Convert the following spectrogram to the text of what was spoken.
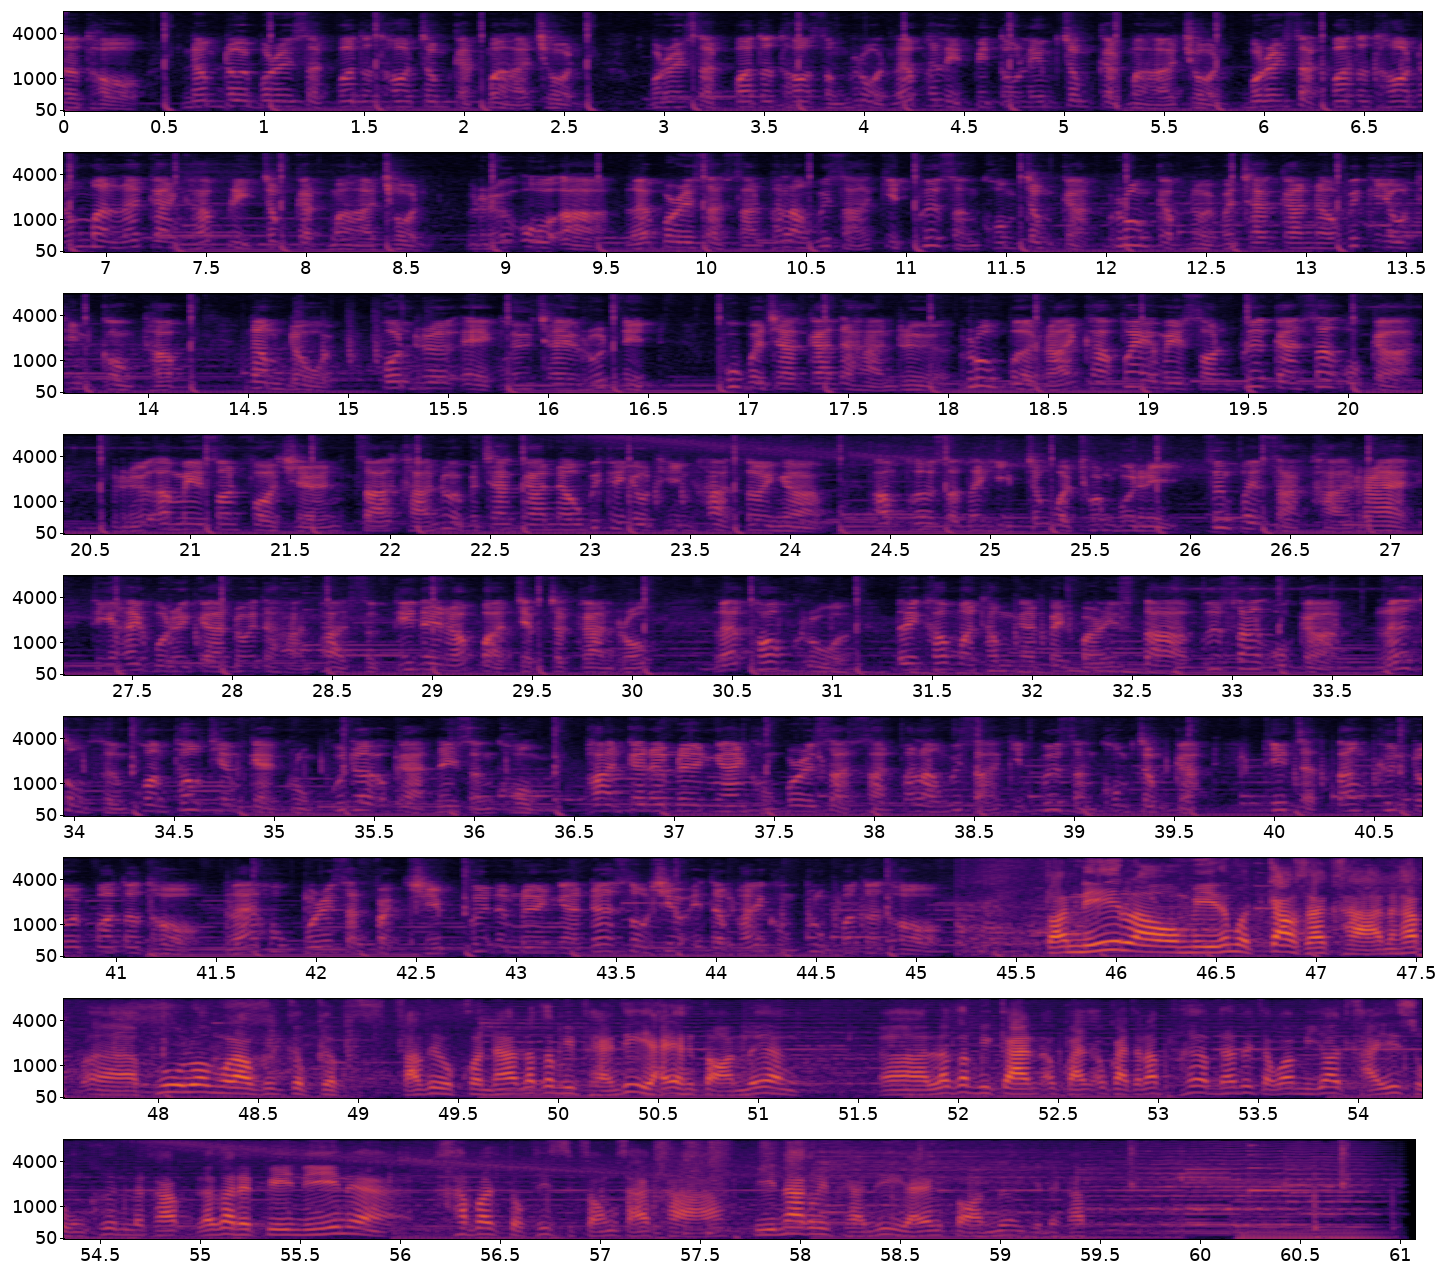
ตทนำโดยบริษัทปตทจำกัดมหาชน บริษัทปตทสำรวจและผลิตปิโตรเลียมจำกัดมหาชน บริษัทปตทน้ำมันและการค้าปลีกจำกัดมหาชน หรือ OR และบริษัทสารพลังวิสาหกิจเพื่อสังคมจำกัด ร่วมกับหน่วยบัญชาการนาวิกโยธินกองทัพนำโดยพลเรือเอกลือชัยรุดนิตผู้บัญชาการทหารเรือ ร่วมเปิดร้านคาเฟ่อเมซอนเพื่อการสร้างโอกาส รือ Amazon for Change สาขาหน่วยบัญชาการนาวิกโยธินหาดเตยงามอำเภอสัตหีบจังหวัดชนบุรี ซึ่งเป็นสาขาแรกที่ให้บริการโดยทหารผ่านศึกที่ได้รับบาดเจ็บจากการรบ และครอบครัวได้เข้ามาทำงานเป็นบาริสต้าเพื่อสร้างโอกาส และส่งเสริมความเท่าเทียมแก่กลุ่มผู้ด้อยโอกาสในสังคม ผ่านการดำเนินงานของบริษัทสารพลังวิสาหกิจเพื่อสังคมจำกัด ที่จัดตั้งขึ้นโดยปตท และ 6 บริษัทแฟกชิพเพื่อดำเนินงานด้านโซเชียลเอ็นเตอร์ไพรส์ของกลุ่มปตท ตอนนี้เรามีทั้งหมด 9 สาขานะครับเอ่อผู้ร่วมเราเกือบเกือบ36คนนะครับแล้วก็มีแผนที่ใหญ่อย่างต่อเนื่องเอ่อแล้วก็มีการโอกาสโอกาสจะรับเพิ่มนะเนื่องจากว่ามียอดขายที่สูงขึ้นนะครับแล้วก็ในปีนี้เนี่ยคาดว่าจบที่ 12 สาขา ปีหน้าก็มีแผนที่ใหญ่อย่างต่อเนื่องอีกนะครับ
